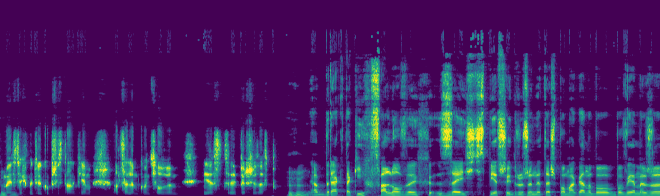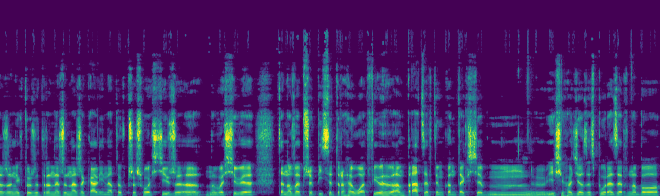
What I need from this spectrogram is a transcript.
My mhm. jesteśmy tylko przystankiem, a celem końcowym jest pierwszy zespół. Mhm. A brak takich falowych zejść z pierwszej drużyny też pomaga, no bo, bo wiemy, że, że niektórzy trenerzy narzekali na to w przeszłości, że no właściwie te nowe przepisy trochę ułatwiły wam pracę w tym kontekście, mm, jeśli chodzi o zespół rezerw, no bo,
